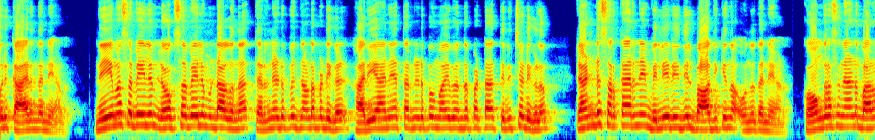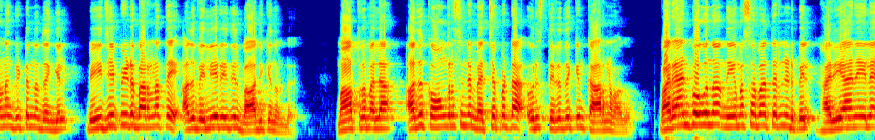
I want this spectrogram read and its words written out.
ഒരു കാര്യം തന്നെയാണ്. നിയമസഭയിലും ലോക്സഭയിലും ഉണ്ടാകുന്ന തെരഞ്ഞെടുപ്പ് നടപടികൾ ഹരിയാന തെരഞ്ഞെടുപ്പുമായി ബന്ധപ്പെട്ട തിരിച്ചടികളും രണ്ട് സർക്കാരിനെയും വലിയ രീതിയിൽ ബാധിക്കുന്ന ഒന്ന് തന്നെയാണ്. കോൺഗ്രസിനാണ് ഭരണം കിട്ടുന്നതെങ്കിൽ ബി ജെ പിയുടെ ഭരണത്തെ അത് വലിയ രീതിയിൽ ബാധിക്കുന്നുണ്ട്. മാത്രമല്ല അത് കോൺഗ്രസിന്റെ മെച്ചപ്പെട്ട ഒരു സ്ഥിരതയ്ക്കും കാരണമാകും. വരാൻ പോകുന്ന നിയമസഭാ തെരഞ്ഞെടുപ്പിൽ ഹരിയാനയിലെ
